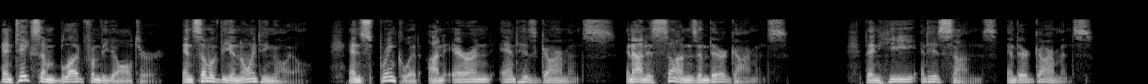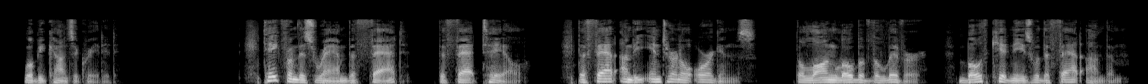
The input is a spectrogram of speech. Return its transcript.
And take some blood from the altar and some of the anointing oil and sprinkle it on Aaron and his garments and on his sons and their garments. Then he and his sons and their garments will be consecrated. Take from this ram the fat the fat tail the fat on the internal organs the long lobe of the liver both kidneys with the fat on them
